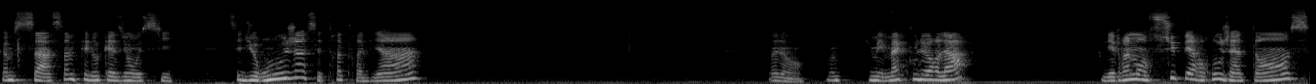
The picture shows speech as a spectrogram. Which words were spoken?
Comme ça, ça me fait l'occasion aussi. C'est du rouge, c'est très très bien. Alors, je mets ma couleur là. Il est vraiment super rouge intense.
